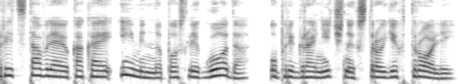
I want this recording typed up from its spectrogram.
Представляю, какая именно после года у приграничных строгих троллей.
